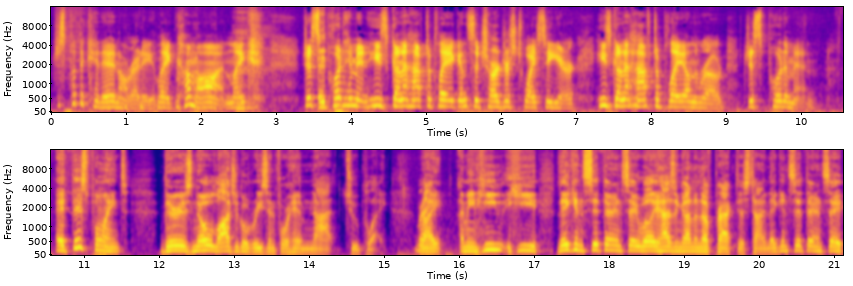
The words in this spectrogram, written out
Just put the kid in already. like, come on. Like, just it, put him in. He's going to have to play against the Chargers twice a year. He's going to have to play on the road. Just put him in at this point, there is no logical reason for him not to play. Right. right. I mean, he he they can sit there and say, well, he hasn't gotten enough practice time. They can sit there and say,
